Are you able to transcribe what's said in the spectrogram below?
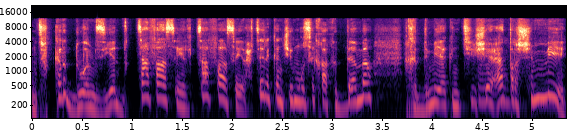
نتفكر الدواء مزيان بالتفاصيل التفاصيل. حتى إلا كانت شي موسيقى خدامة خدميها كنتي شي عطر شميه.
